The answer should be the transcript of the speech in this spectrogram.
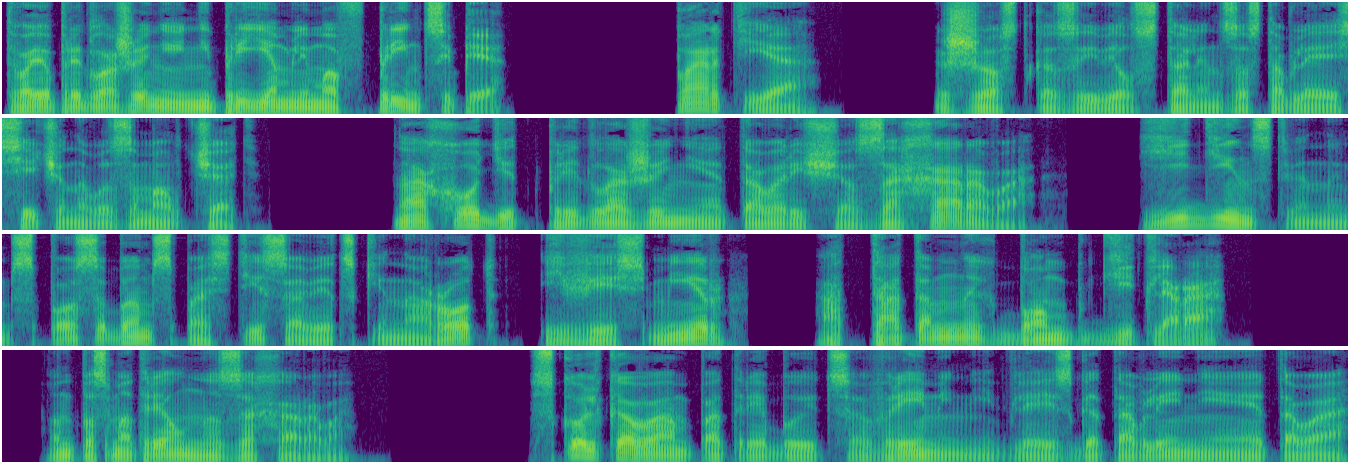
Твое предложение неприемлемо в принципе». «Партия», — жестко заявил Сталин, заставляя Сеченова замолчать, находит предложение товарища Захарова единственным способом спасти советский народ и весь мир от атомных бомб Гитлера. Он посмотрел на Захарова. «Сколько вам потребуется времени для изготовления этого,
